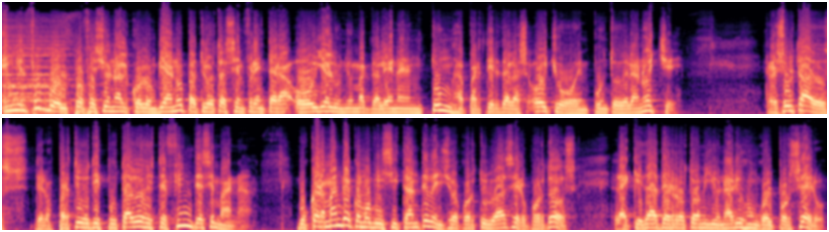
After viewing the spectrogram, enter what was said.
En el fútbol profesional colombiano, Patriotas se enfrentará hoy al Unión Magdalena en Tunja a partir de las 8 en punto de la noche. Resultados de los partidos disputados este fin de semana. Bucaramanga como visitante venció a Cortuluá 0 por 2. La Equidad derrotó a Millonarios un gol por 0.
